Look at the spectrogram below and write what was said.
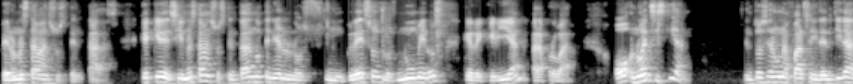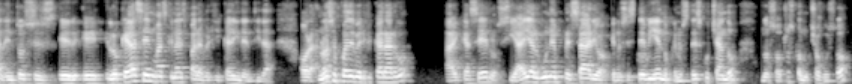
pero no estaban sustentadas. ¿Qué quiere decir? No estaban sustentadas, no tenían los ingresos, los números que requerían para aprobar, o no existían. Entonces era una falsa identidad. Entonces, eh, eh, lo que hacen más que nada es para verificar identidad. Ahora, ¿no se puede verificar algo? hay que hacerlo. Si hay algún empresario que nos esté viendo, que nos esté escuchando, nosotros con mucho gusto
